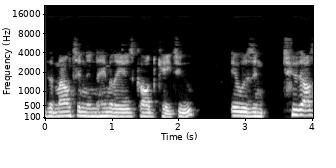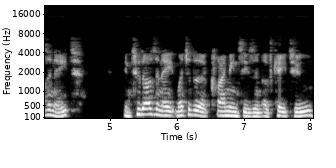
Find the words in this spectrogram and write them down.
the mountain in the Himalayas called K2. It was in 2008. In 2008, much of the climbing season of K2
